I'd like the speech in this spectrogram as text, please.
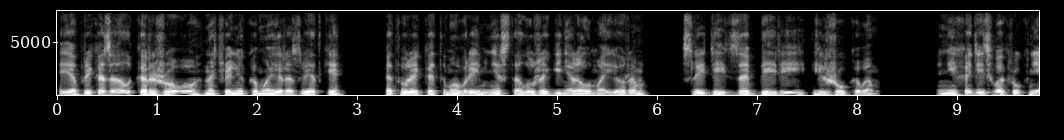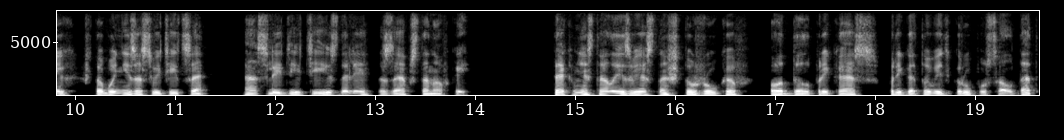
Я приказал Коржову, начальнику моей разведки, который к этому времени стал уже генерал-майором, следить за Берией и Жуковым. Не ходить вокруг них, чтобы не засветиться, а следить издали за обстановкой. Так мне стало известно, что Жуков отдал приказ приготовить группу солдат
